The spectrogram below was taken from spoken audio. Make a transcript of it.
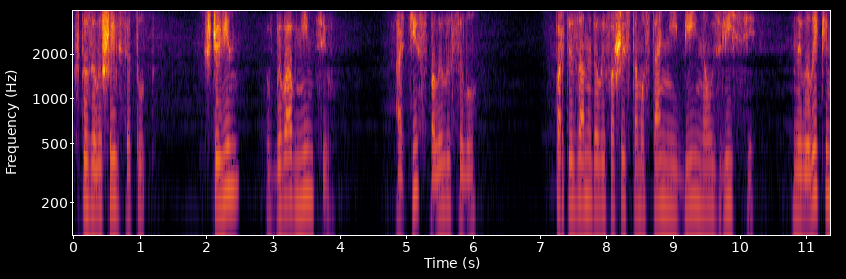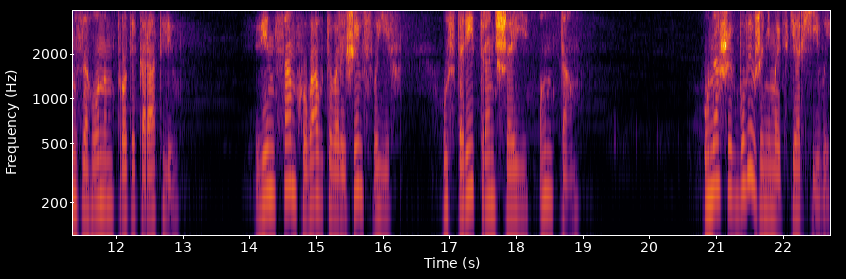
хто залишився тут, що він вбивав німців, а ті спалили село. Партизани дали фашистам останній бій на узліссі невеликим загоном проти карателів. Він сам ховав товаришів своїх у старій траншеї он там. У наших були вже німецькі архіви,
